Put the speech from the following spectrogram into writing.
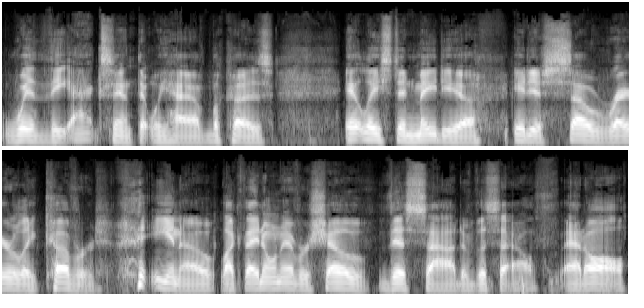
with the accent that we have because at least in media it is so rarely covered you know like they don't ever show this side of the south at all.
